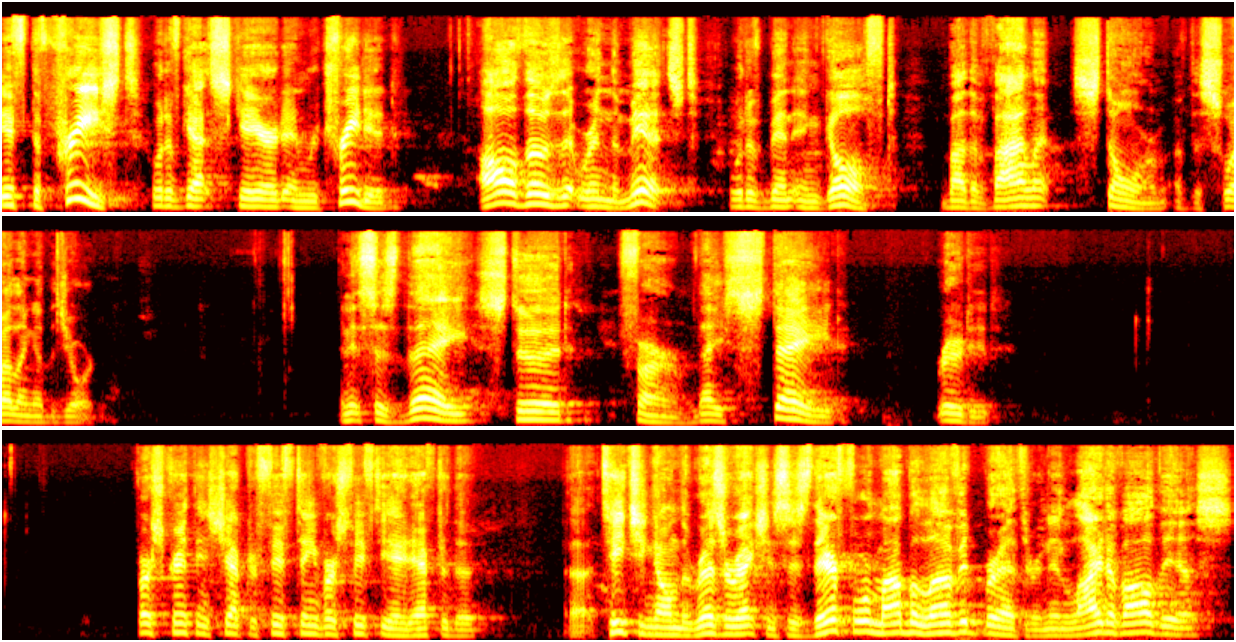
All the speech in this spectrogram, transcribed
If the priest would have got scared and retreated, all those that were in the midst would have been engulfed by the violent storm of the swelling of the Jordan. And it says, they stood firm, they stayed rooted. 1 Corinthians chapter 15, verse 58, after the uh, teaching on the resurrection, says, Therefore, my beloved brethren, in light of all this,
